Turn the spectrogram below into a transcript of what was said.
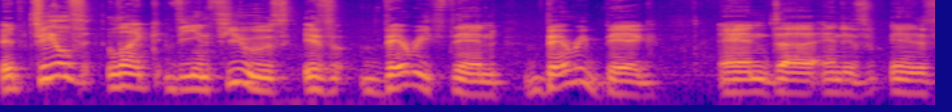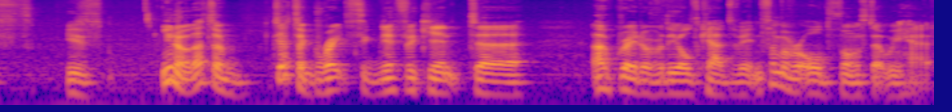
it feels like the Infuse is very thin, very big, and uh, and is is is you know that's a that's a great significant uh, upgrade over the old Captivate and some of our old phones that we had.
